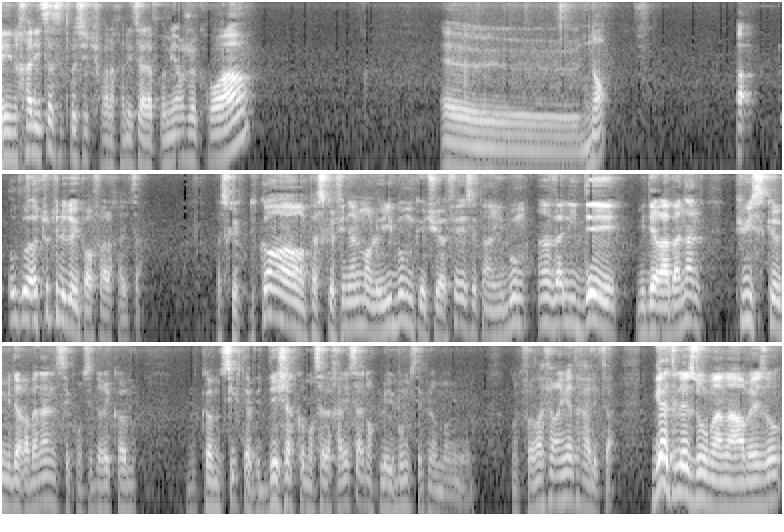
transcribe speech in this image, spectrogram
une khalitza, cette fois-ci, tu feras la khalitza la première, je crois. Euh, non. à toutes les deux, il peut faire la khalitza. Parce que, quand, parce que finalement, le hiboum que tu as fait, c'est un hiboum invalidé, midera banan, puisque midera banan, c'est considéré comme, comme si tu avais déjà commencé la khalitza, donc le hiboum, c'est plein Donc il faudra faire un get khalitza. Get lezo, mamar bezo,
